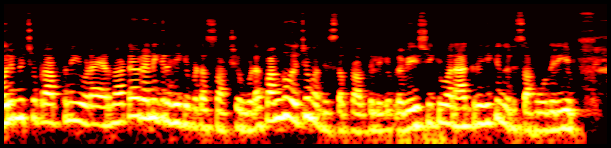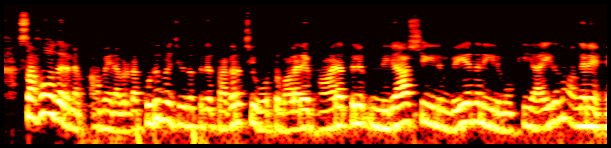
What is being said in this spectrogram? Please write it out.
ഒരുമിച്ച് പ്രാർത്ഥനയോടെ ആയിരുന്നാട്ടെ ഒരു അനുഗ്രഹിക്കപ്പെട്ട സാക്ഷ്യം കൂടെ പങ്കുവെച്ച് മധ്യസ്ഥ പ്രാർത്ഥനയിലേക്ക് പ്രവേശിക്കുവാൻ ആഗ്രഹിക്കുന്ന ഒരു സഹോദരിയും സഹോദരനും അമേൻ. അവരുടെ കുടുംബജീവിതത്തിന്റെ തകർച്ച ഓർത്ത് വളരെ ഭാരത്തിലും നിരാശയിലും വേദനയിലും ഒക്കെയായിരുന്നു. അങ്ങനെ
